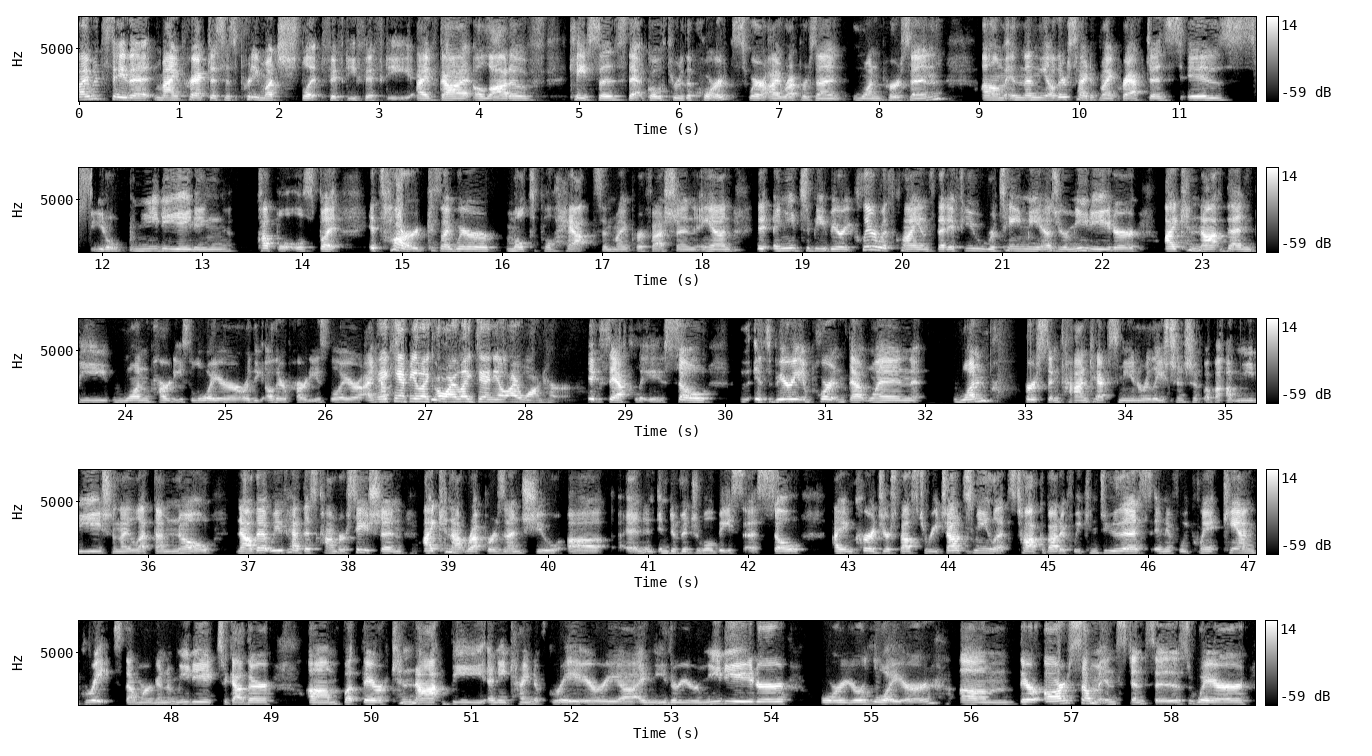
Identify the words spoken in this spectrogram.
I would say that my practice is pretty much split 50 50. I've got a lot of cases that go through the courts where I represent one person. Um, and then the other side of my practice is, you know, mediating couples, but it's hard because I wear multiple hats in my profession. And it, I need to be very clear with clients that if you retain me as your mediator, I cannot then be one party's lawyer or the other party's lawyer. I they can't be like, oh, I like Danielle, I want her. Exactly. So it's very important that when one person contacts me in a relationship about mediation, I let them know now that we've had this conversation, I cannot represent you uh, on an individual basis. So I encourage your spouse to reach out to me. Let's talk about if we can do this. And if we can, great. Then we're going to mediate together. Um, but there cannot be any kind of gray area. I'm either your mediator or your lawyer. Um, there are some instances where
